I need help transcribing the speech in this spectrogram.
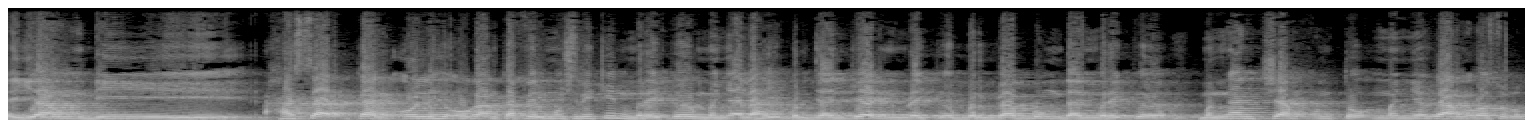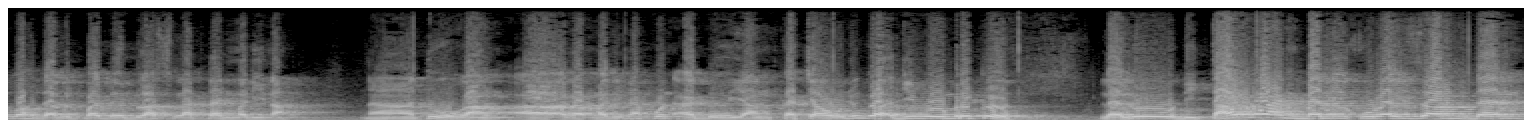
yang dihasadkan oleh orang kafir musyrikin mereka menyalahi perjanjian mereka bergabung dan mereka mengancam untuk menyerang Rasulullah daripada belah selatan Madinah. Nah tu orang uh, Arab Madinah pun ada yang kacau juga jiwa mereka. Lalu ditawan Bani Quraizah dan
